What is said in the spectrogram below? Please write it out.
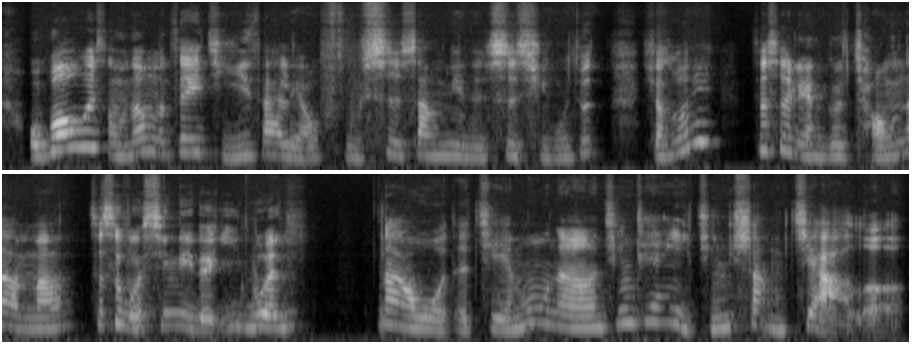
我不知道为什么他们这一集在聊服饰上面的事情，我就想说，诶，这是两个潮男吗？这是我心里的疑问。那我的节目呢，今天已经上架了。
